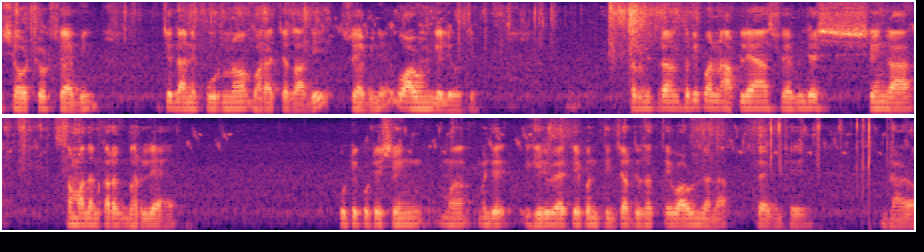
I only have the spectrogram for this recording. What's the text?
शेवट शेवट सोयाबीनचे दाणे पूर्ण भराच्याच आधी सोयाबीने वाळून गेले होते. तर मित्रांनो तरी पण आपल्या सोयाबीनच्या शेंगा समाधानकारक भरले आहे कुठे कुठे शेंग म म्हणजे हिरवे आहे ते पण तीन चार दिवसात ते वाळून जाणार सोयाबीनचे डाळ.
